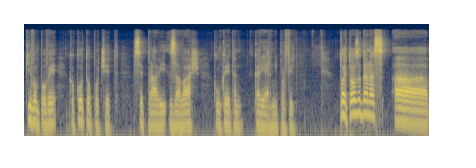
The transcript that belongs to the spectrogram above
ki vam pove, kako to početi, se pravi, za vaš konkreten karjerni profil. To je to za danes. Uh,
